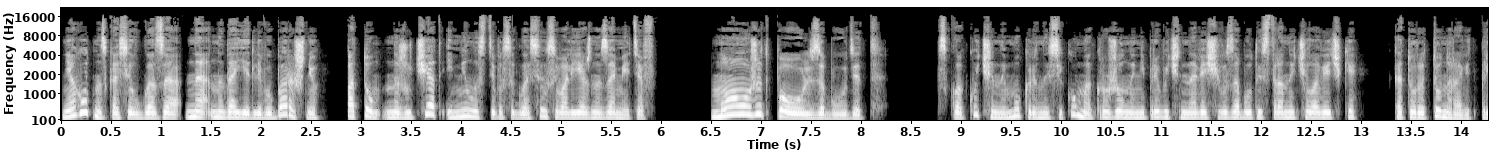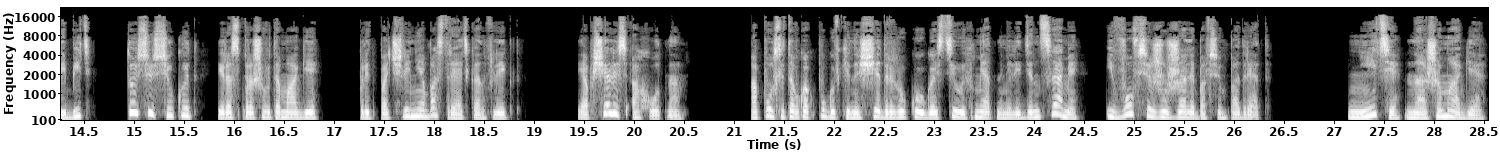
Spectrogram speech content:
неохотно скосил глаза на надоедливую барышню, потом на жучат и милостиво согласился, вальяжно заметив. «Может, польза будет». Всклокоченный мокрый насекомый, окруженный непривычно навязчивой заботой страны человечки, которая то норовит прибить, то сюсюкает и расспрашивает о магии, предпочли не обострять конфликт. И общались охотно. А после того, как Пуговкина щедрой рукой угостил их мятными леденцами, и вовсе жужжали обо всем подряд. «Нити — наша магия»,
